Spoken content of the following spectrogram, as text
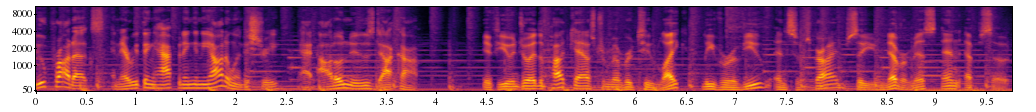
new products, and everything happening in the auto industry at autonews.com. If you enjoyed the podcast, remember to like, leave a review, and subscribe so you never miss an episode.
